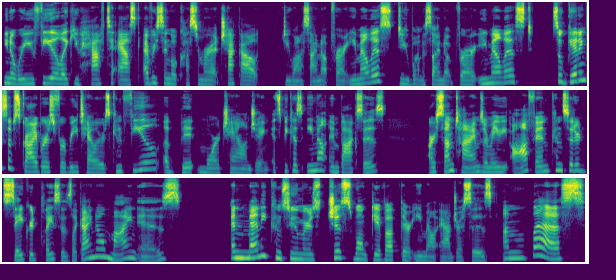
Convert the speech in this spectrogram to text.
you know, where you feel like you have to ask every single customer at checkout, do you want to sign up for our email list? Do you want to sign up for our email list? So, getting subscribers for retailers can feel a bit more challenging. It's because email inboxes are sometimes or maybe often considered sacred places, like I know mine is. And many consumers just won't give up their email addresses unless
